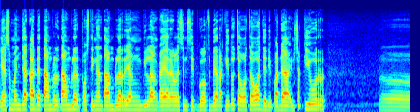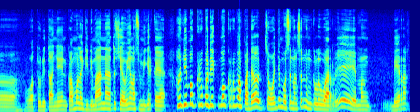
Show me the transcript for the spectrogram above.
Yang semenjak ada tumbler-tumbler postingan tumbler yang bilang kayak relationship goals berak itu cowok-cowok jadi pada insecure. Uh, waktu ditanyain kamu lagi di mana? Tuh ceweknya langsung mikir kayak ah dia mau ke rumah dia mau ke rumah. Padahal cowoknya mau seneng seneng keluar. Eh emang berak.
